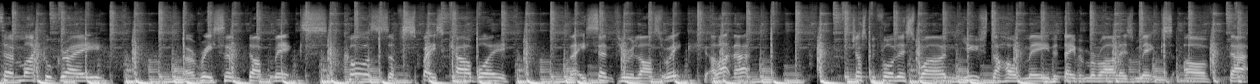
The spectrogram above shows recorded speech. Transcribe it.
To Michael Gray, a recent dub mix, of course, of Space Cowboy that he sent through last week. I like that. Just before this one, Used to Hold Me, the David Morales mix of that.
